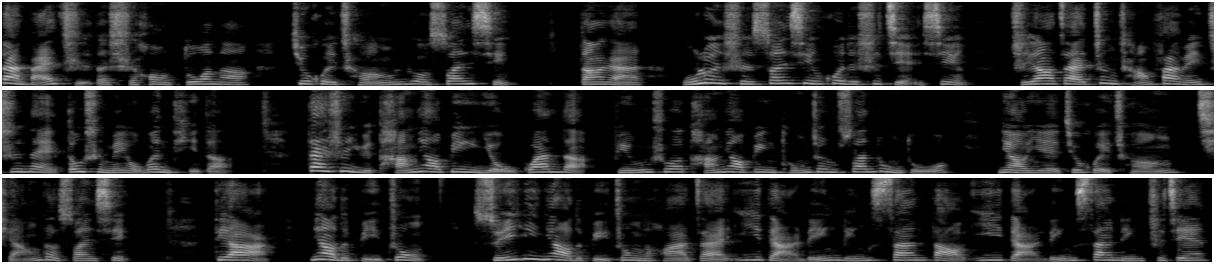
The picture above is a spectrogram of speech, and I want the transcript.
蛋白质的时候多呢。就会呈弱酸性。当然，无论是酸性或者是碱性，只要在正常范围之内都是没有问题的。但是与糖尿病有关的，比如说糖尿病酮症酸中毒，尿液就会呈强的酸性。第二，尿的比重，随意尿的比重的话，在一点零零三到一点零三零之间；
